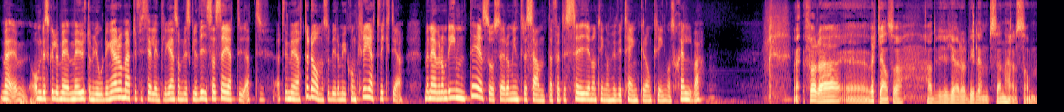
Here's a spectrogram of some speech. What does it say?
men, om det skulle med, med utomjordingar och med artificiell intelligens, om det skulle visa sig att, att, att vi möter dem så blir de ju konkret viktiga. Men även om det inte är så så är de intressanta för att det säger någonting om hur vi tänker omkring oss själva. Förra eh, veckan så hade vi ju Gerhard Wilhelmsen här som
